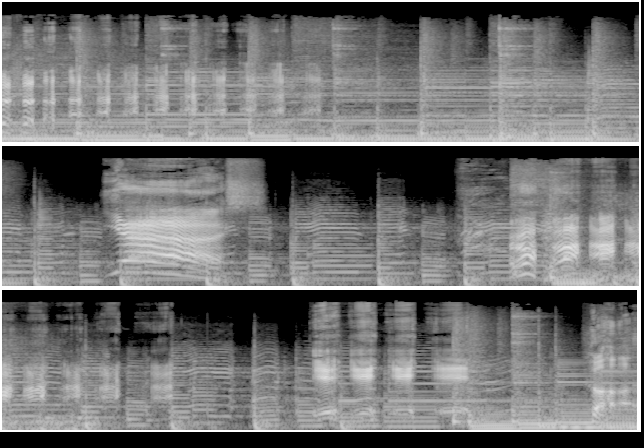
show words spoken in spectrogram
yes! Ah,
